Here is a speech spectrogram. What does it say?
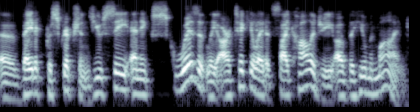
uh, Vedic prescriptions, you see an exquisitely articulated psychology of the human mind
